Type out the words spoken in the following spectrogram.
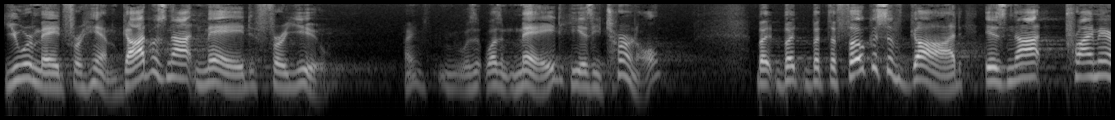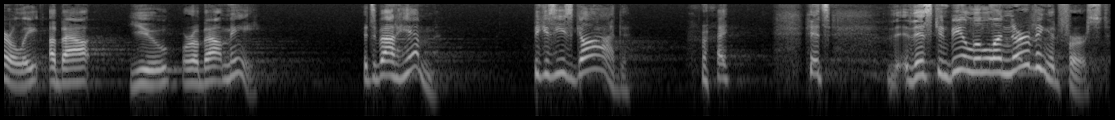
You were made for Him. God was not made for you. Right? He wasn't made, He is eternal. But, but, but the focus of God is not primarily about you or about me. It's about Him because He's God, right? It's, this can be a little unnerving at first.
